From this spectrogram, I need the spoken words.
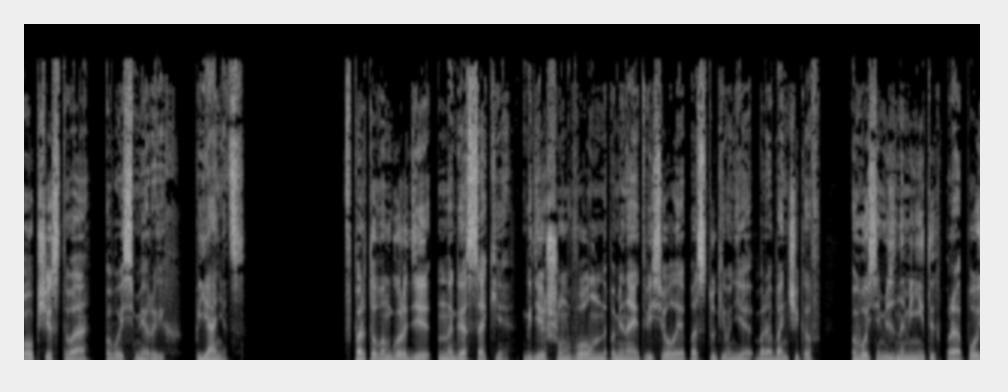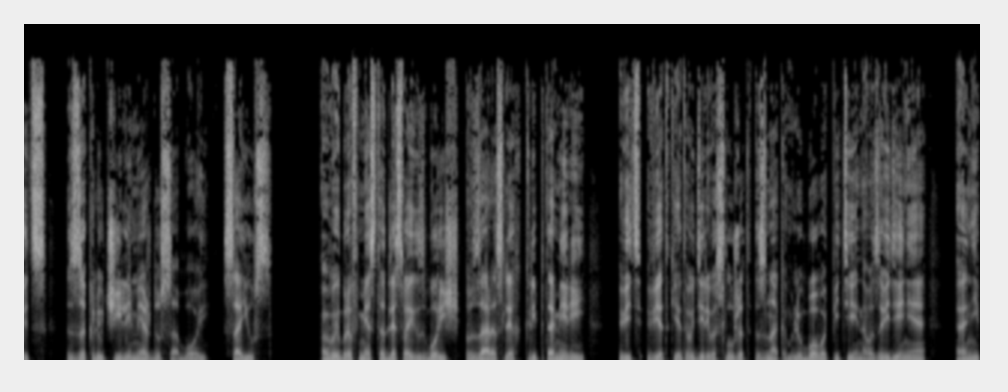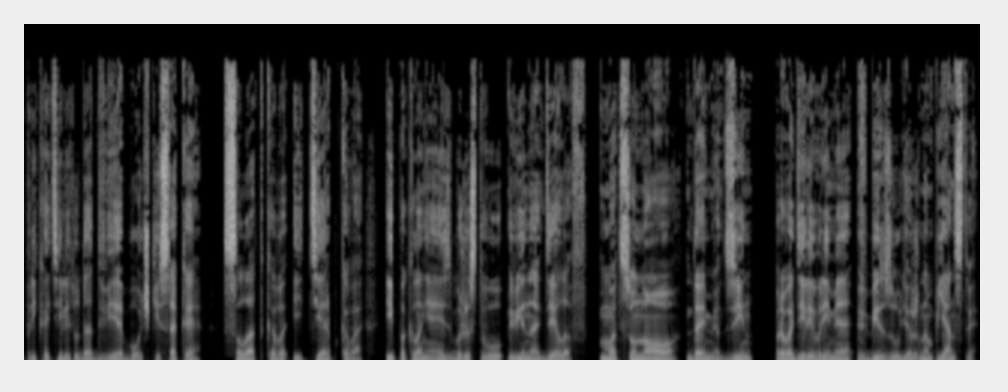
Общество восьмерых пьяниц. В портовом городе Нагасаки, где шум волн напоминает веселое постукивание барабанщиков, восемь знаменитых пропоиц заключили между собой союз. Выбрав место для своих сборищ в зарослях криптомерий, ведь ветки этого дерева служат знаком любого питейного заведения, они прикатили туда две бочки саке — сладкого и терпкого, и, поклоняясь божеству виноделов, Мацуноо Даймёдзин проводили время в безудержном пьянстве.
